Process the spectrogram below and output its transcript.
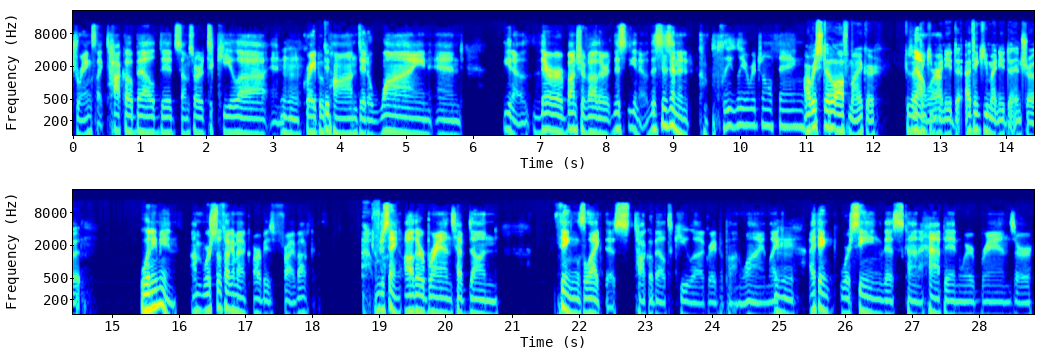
drinks like taco bell did some sort of tequila and Mhm. Grey Did- Poupon did, a wine and you know there are a bunch of other this you know this isn't a completely original thing Are we still off mic or? Because I No, think you might need to. I think you might need to intro it. what do you mean I'm, we're still talking about arby's fry vodka Oh, i'm just saying other brands have done things like this taco bell tequila Grey Poupon wine like Mhm. I think we're seeing this kind of happen where brands are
